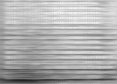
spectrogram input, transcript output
Mm-hmm.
